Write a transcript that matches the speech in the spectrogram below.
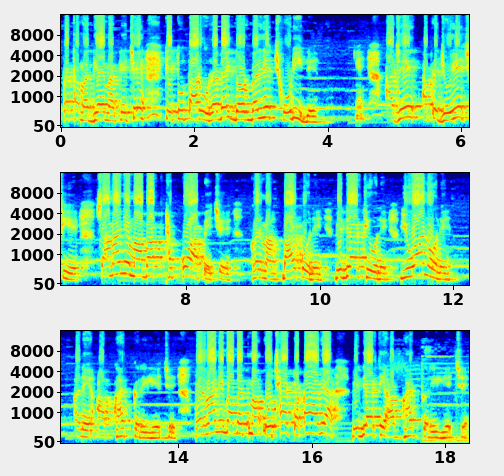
પ્રથમ અધ્યાયમાં કહે છે કે તું તારું હૃદય દૌર્બલ્ય છોડી દે. આજે આપણે જોઈએ છીએ, સામાન્ય મા બાપ ઠપકો આપે છે. ઘરમાં બાળકોને, વિદ્યાર્થીઓને, યુવાનોને અને આપઘાત કરી લે છે. ભણવાની બાબતમાં ઓછા ટકા આવ્યા, વિદ્યાર્થી આપઘાત કરી લે છે.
